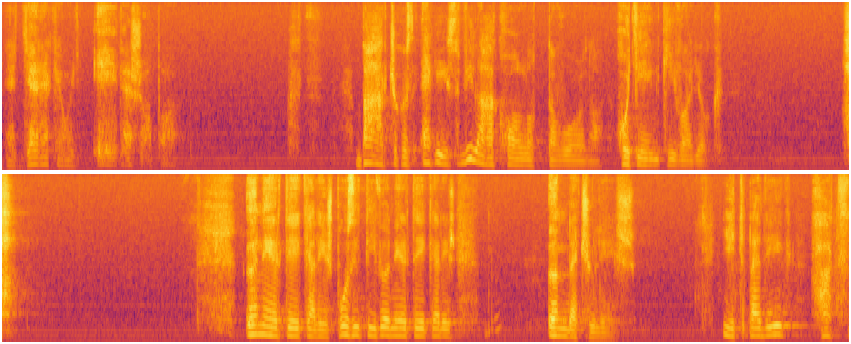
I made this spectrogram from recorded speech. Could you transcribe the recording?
egy gyerekem, hogy édesapa. Bár csak az egész világ hallotta volna, hogy én ki vagyok. Ha. Önértékelés, pozitív önértékelés, önbecsülés. Itt pedig, hát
